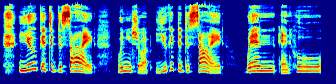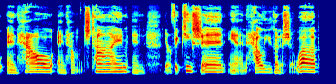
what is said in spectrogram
you get to decide when you show up. You get to decide when and who and how and how much time and your vacation and how you're going to show up.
